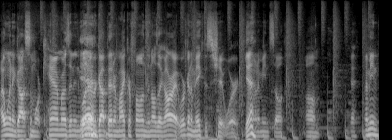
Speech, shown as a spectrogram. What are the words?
I went and got some more cameras and then Yeah. whatever, got better microphones, and I was like, all right, we're gonna make this shit work. You Yeah. know what I mean? So, um, yeah, I mean,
